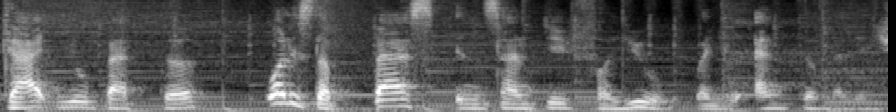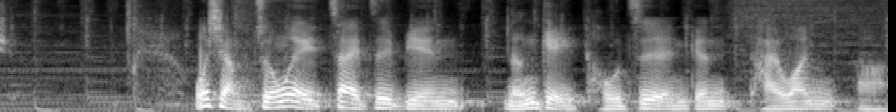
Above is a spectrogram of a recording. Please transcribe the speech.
guide you better. What is the best incentive for you when you enter Malaysia? 我想中尉在这边能给投资人跟台湾啊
